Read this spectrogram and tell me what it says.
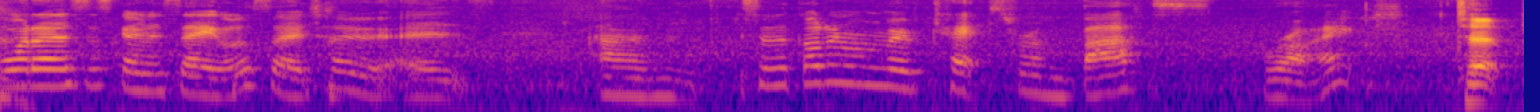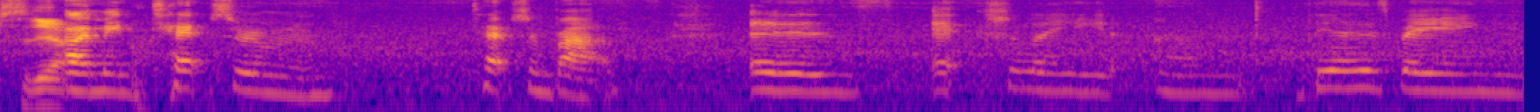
what I was just going to say also too is, um, so they've got to remove taps from baths, right? Taps, yeah. I mean taps from taps from baths is actually um, there has been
